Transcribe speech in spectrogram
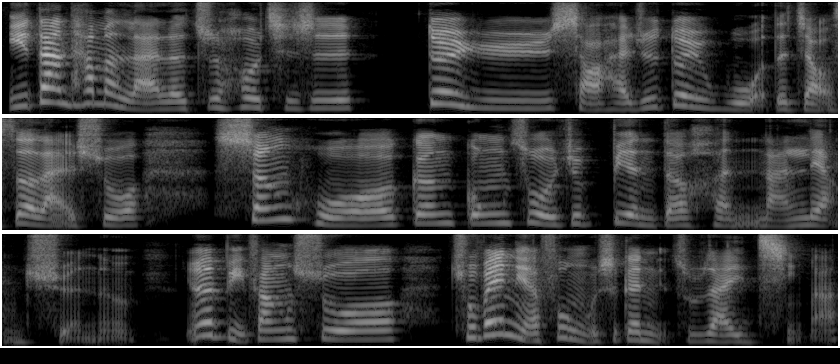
一旦他们来了之后，其实。对于小孩，就是对于我的角色来说，生活跟工作就变得很难两全了。因为，比方说，除非你的父母是跟你住在一起嘛，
